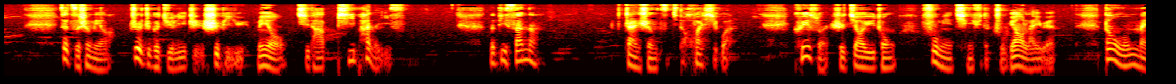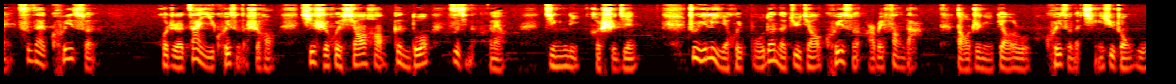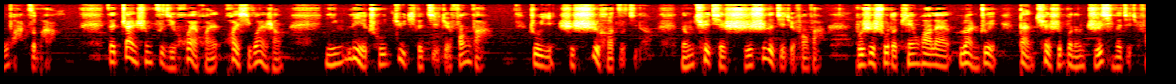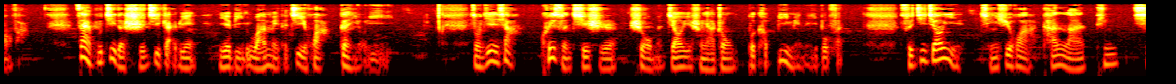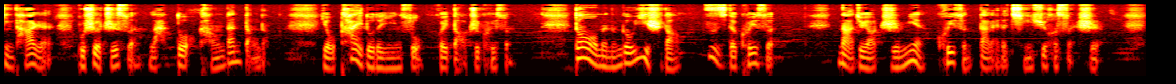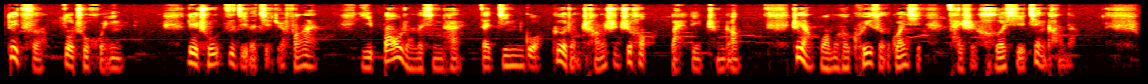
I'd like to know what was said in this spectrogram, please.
在此声明啊，这这个举例只是比喻，没有其他批判的意思。那第三呢？战胜自己的坏习惯。亏损是交易中负面情绪的主要来源。当我们每次在亏损或者在意亏损的时候，其实会消耗更多自己的能量、精力和时间，注意力也会不断的聚焦亏损而被放大。导致你掉入亏损的情绪中无法自拔。在战胜自己坏环坏习惯上，应列出具体的解决方法。注意是适合自己的、能确切实施的解决方法，不是说的天花乱乱坠，但确实不能执行的解决方法。再不济的实际改变，也比完美的计划更有意义。总结一下，亏损其实是我们交易生涯中不可避免的一部分。随机交易。情绪化、贪婪、听信他人、不设止损、懒惰、扛单等等，有太多的因素会导致亏损。当我们能够意识到自己的亏损，那就要直面亏损带来的情绪和损失，对此做出回应，列出自己的解决方案，以包容的心态，在经过各种尝试之后，百炼成钢。这样，我们和亏损的关系才是和谐健康的。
